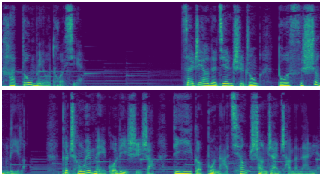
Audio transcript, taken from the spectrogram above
他都没有妥协。在这样的坚持中，多斯胜利了，他成为美国历史上第一个不拿枪上战场的男人。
